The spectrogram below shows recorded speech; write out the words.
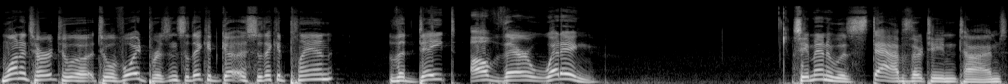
wanted her to uh, to avoid prison so they could go so they could plan the date of their wedding. See, a man who was stabbed 13 times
